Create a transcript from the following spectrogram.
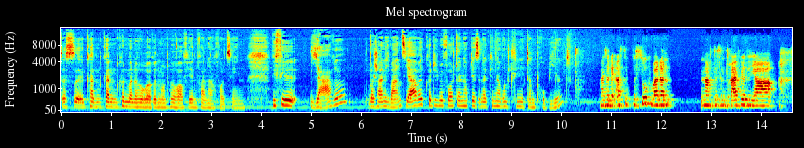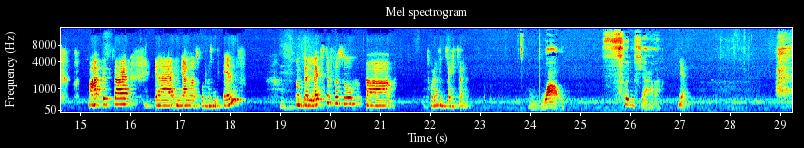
Das äh, kann, kann, können meine Hörerinnen und Hörer auf jeden Fall nachvollziehen. Wie viele Jahre, wahrscheinlich waren es Jahre, könnte ich mir vorstellen, habt ihr es in der Kinderwunschklinik dann probiert? Also der erste Besuch war dann nach diesem Dreivierteljahr Wartezeit äh, im Januar 2011 mhm. und der letzte Versuch äh, 2016. Wow, fünf Jahre. Ja.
